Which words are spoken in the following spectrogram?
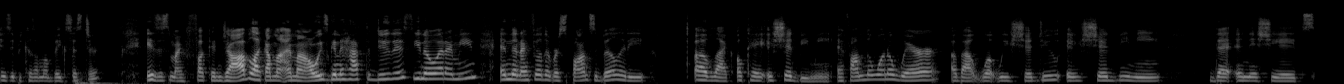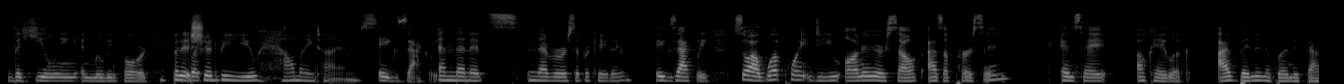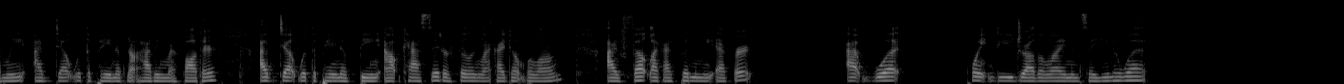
is it because I'm a big sister? Is this my fucking job? Like, am I, am I always gonna have to do this? You know what I mean? And then I feel the responsibility of like, okay, it should be me. If I'm the one aware about what we should do, it should be me that initiates the healing and moving forward. but it should be you how many times? Exactly. And then it's never reciprocated. Exactly. So at what point do you honor yourself as a person and say, okay, look, I've been in a blended family. I've dealt with the pain of not having my father. I've dealt with the pain of being outcasted or feeling like I don't belong. I felt like I've put in the effort. At what point do you draw the line and say, you know what?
